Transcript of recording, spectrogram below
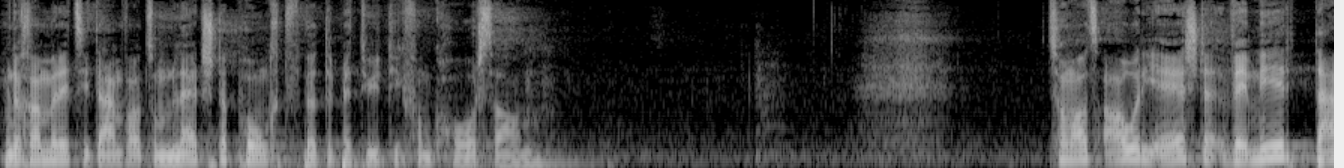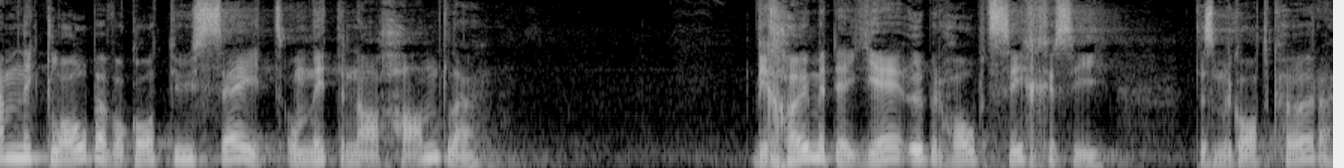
Und dann kommen wir jetzt in diesem Fall zum letzten Punkt der Bedeutung vom Gehorsam. Zumal als allererste, wenn wir dem nicht glauben, was Gott uns sagt und nicht danach handeln, wie können wir denn je überhaupt sicher sein, dass wir Gott hören?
